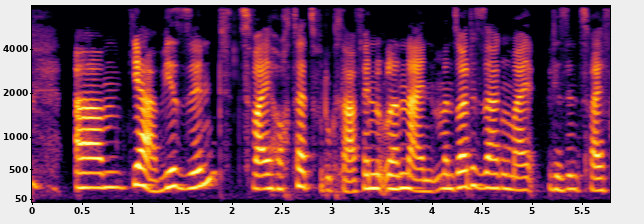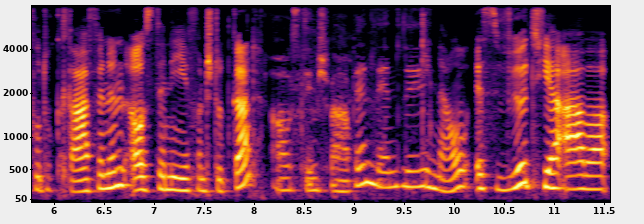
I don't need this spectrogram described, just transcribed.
ähm, ja, wir sind zwei Hochzeitsfotografinnen, oder nein, man sollte sagen mal, wir sind zwei Fotografinnen aus der Nähe von Stuttgart. Aus dem Schwabenländle. Genau, es wird hier aber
